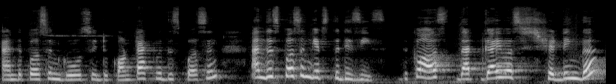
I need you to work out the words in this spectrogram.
and the person goes into contact with this person and this person gets the disease because that guy was shedding the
